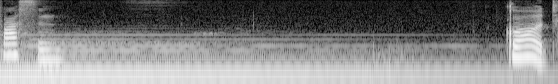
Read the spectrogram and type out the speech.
Fasten. God.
